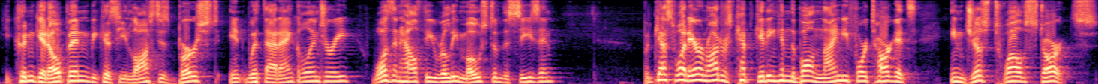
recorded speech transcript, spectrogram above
He couldn't get open because he lost his burst in, with that ankle injury. Wasn't healthy really most of the season. But guess what? Aaron Rodgers kept getting him the ball 94 targets in just 12 starts.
